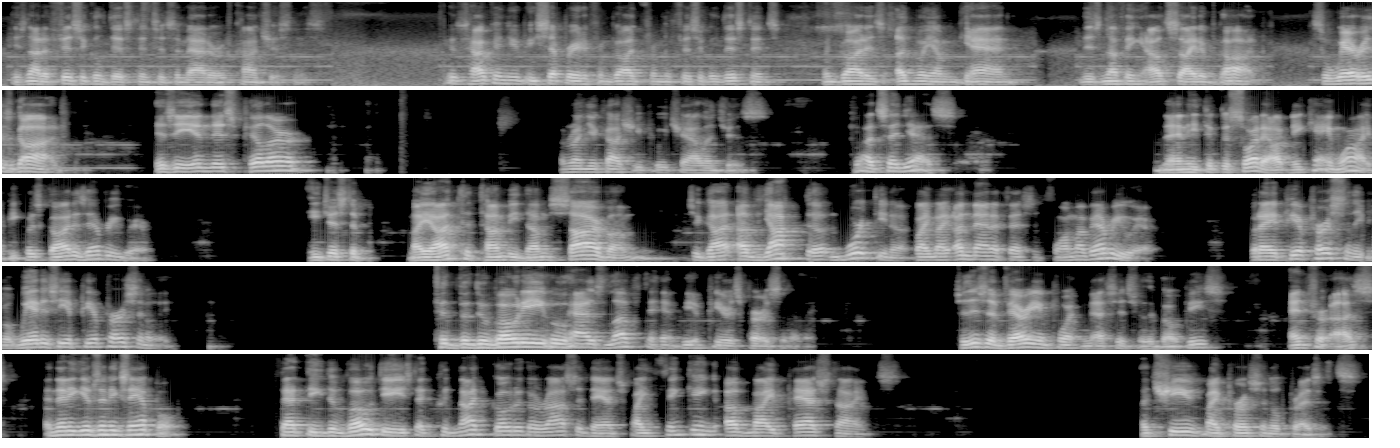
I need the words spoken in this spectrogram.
is not a physical distance, it's a matter of consciousness. Because how can you be separated from God from a physical distance when God is Advayam Gyan? There's nothing outside of God. So where is God? Is he in this pillar? Hiranyakashipu challenges. God said yes. Then he took the sword out and he came. Why? Because God is everywhere. He just mayata tamidam sarvam jagat avyakta murtina by my unmanifested form of everywhere. But I appear personally. But where does he appear personally? To the devotee who has love to him, he appears personally. So this is a very important message for the gopis and for us and then he gives an example that the devotees that could not go to the rasa dance by thinking of my pastimes achieved my personal presence.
